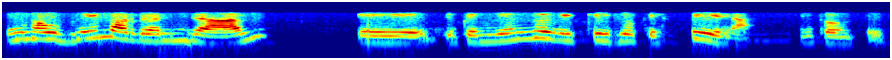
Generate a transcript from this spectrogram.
uno ve la realidad eh, dependiendo de qué es lo que espera. Entonces,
